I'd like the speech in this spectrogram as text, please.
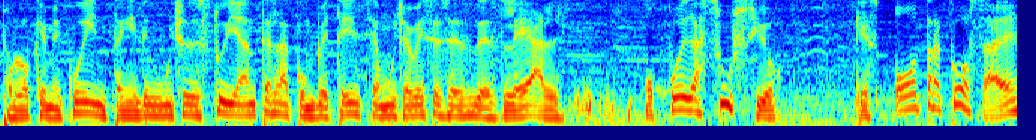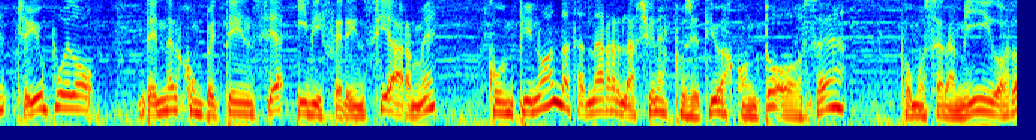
por lo que me cuentan y tengo muchos estudiantes, la competencia muchas veces es desleal o juega sucio, que es otra cosa. ¿eh? yo puedo tener competencia y diferenciarme continuando a tener relaciones positivas con todos. ¿eh? Podemos ser amigos,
